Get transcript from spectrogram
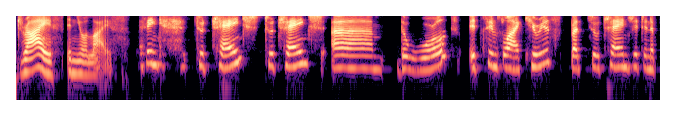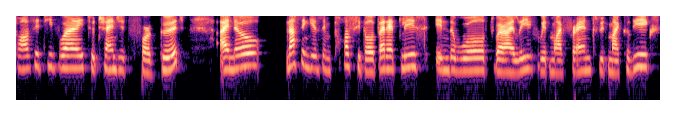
drive in your life? I think to change to change um, the world, it seems like curious, but to change it in a positive way, to change it for good. I know nothing is impossible, but at least in the world where I live with my friends, with my colleagues,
